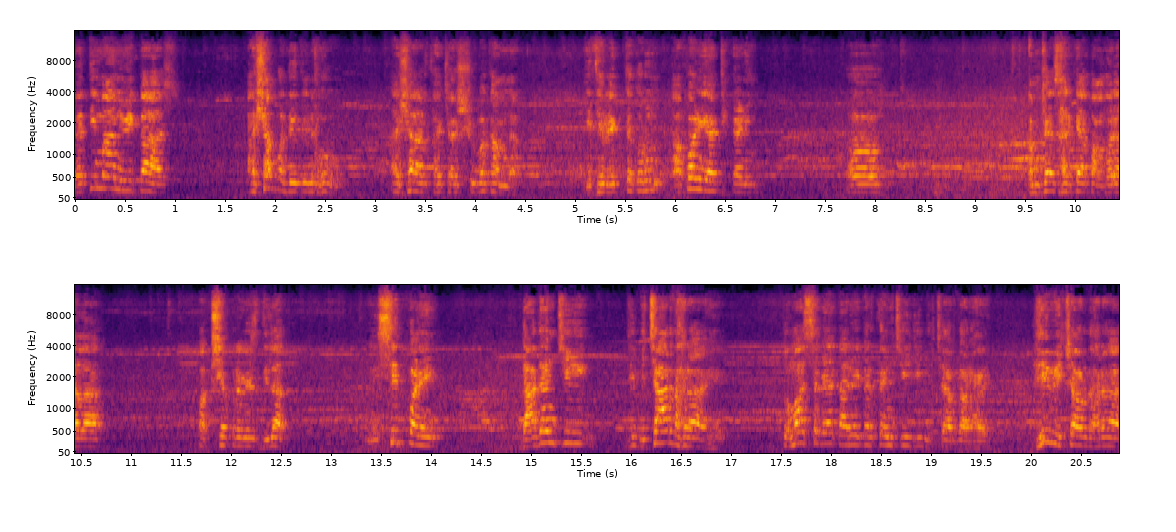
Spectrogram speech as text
गतिमान विकास अशा पद्धतीने हो अशा अर्थाच्या शुभकामना इथे व्यक्त करून आपण या ठिकाणी आमच्यासारख्या पामराला पक्षप्रवेश दिलात. निश्चितपणे दादांची जी विचारधारा आहे तुम्हा सगळ्या कार्यकर्त्यांची जी विचारधारा आहे ही विचारधारा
